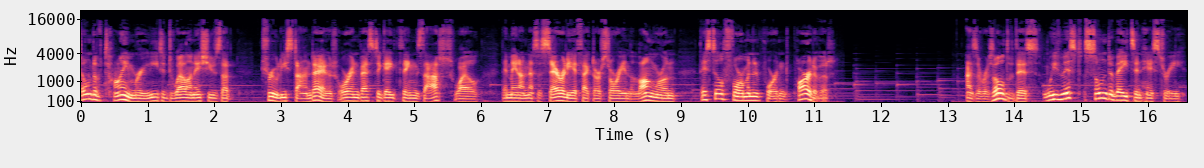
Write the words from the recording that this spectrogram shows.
don't have time really to dwell on issues that truly stand out or investigate things that, while they may not necessarily affect our story in the long run, they still form an important part of it. As a result of this, we've missed some debates in history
